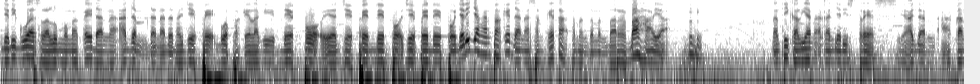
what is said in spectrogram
jadi gua selalu memakai dana adem dana-dana JP gua pakai lagi depo ya JP depo JP depo. Jadi jangan pakai dana sengketa teman-teman. Berbahaya. Nanti kalian akan jadi stres ya dan akan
